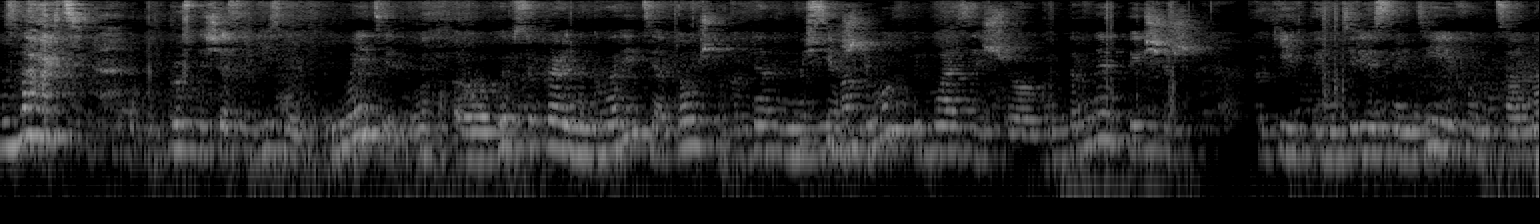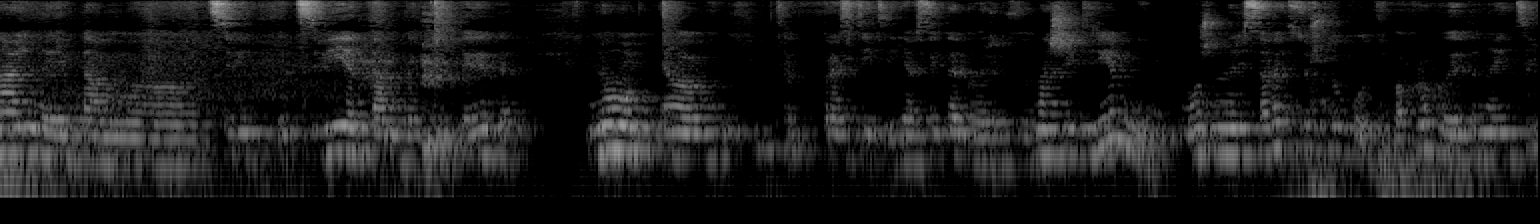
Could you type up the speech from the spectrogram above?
э, задавайте. Просто сейчас объясню. Понимаете, вот э, вы все правильно говорите о том, что когда ты начинаешь Спасибо. ремонт, ты влазишь э, в интернет, ищешь какие-то интересные идеи, функциональные, там, э, цвет, цвет там, какие-то это. Но, э, простите, я всегда говорю, в нашей деревне можно нарисовать все, что угодно, попробуй это найти.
